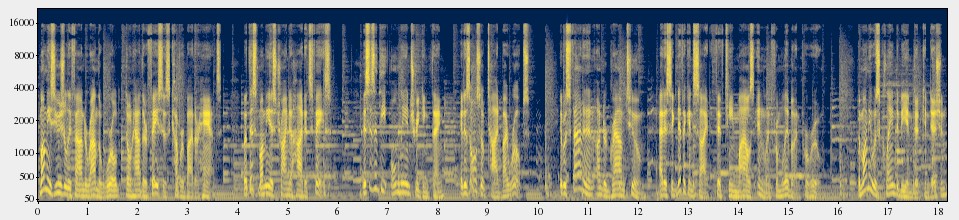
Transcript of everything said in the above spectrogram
Mummies usually found around the world don't have their faces covered by their hands, but this mummy is trying to hide its face. This isn't the only intriguing thing, it is also tied by ropes. It was found in an underground tomb at a significant site 15 miles inland from Lima in Peru. The mummy was claimed to be in good condition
